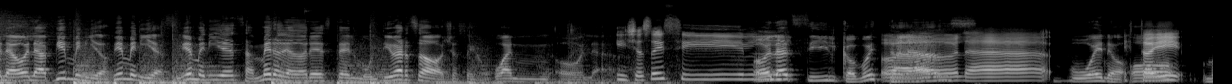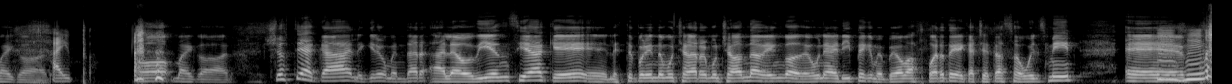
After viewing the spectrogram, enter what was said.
Hola, hola, bienvenidos, bienvenidas y bienvenidas a Merodeadores del Multiverso. Yo soy Juan, hola. Y yo soy Sil. Hola Sil, ¿cómo estás? Hola, hola. Bueno, Estoy oh my god. Hype. Oh my god. Yo estoy acá, le quiero comentar a la audiencia que eh, le estoy poniendo mucha garra y mucha onda. Vengo de una gripe que me pegó más fuerte que el cachetazo a Will Smith. Eh,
